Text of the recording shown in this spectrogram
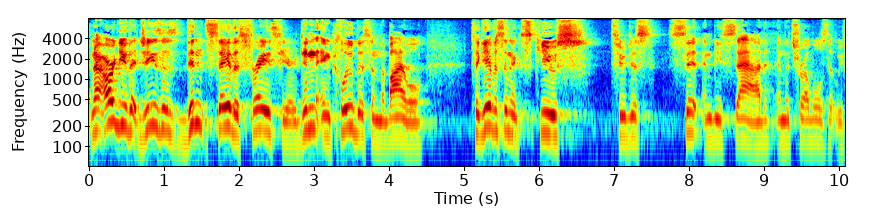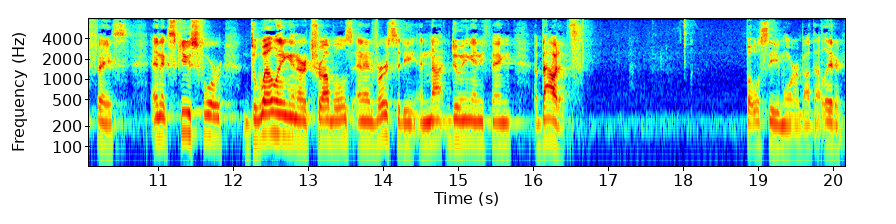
And I argue that Jesus didn't say this phrase here, didn't include this in the Bible to give us an excuse to just sit and be sad in the troubles that we face an excuse for dwelling in our troubles and adversity and not doing anything about it. But we'll see more about that later.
